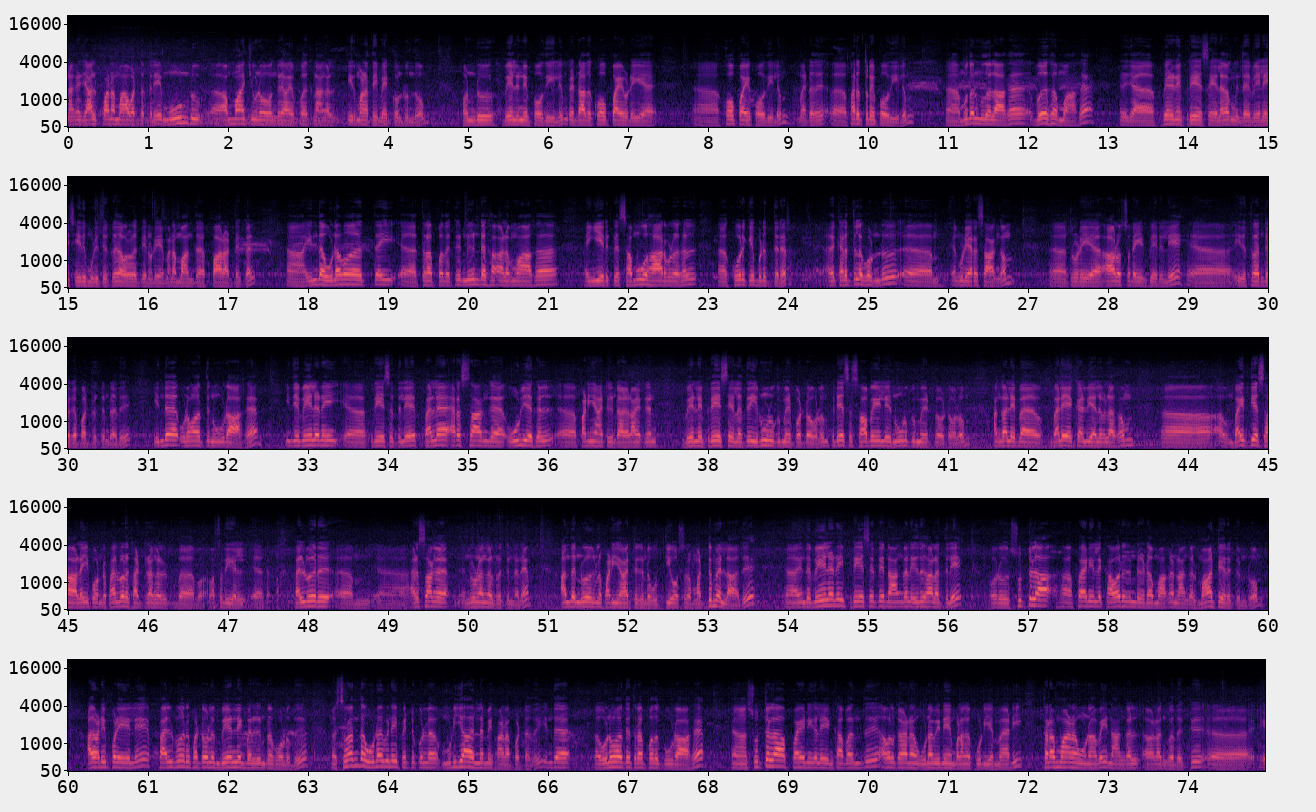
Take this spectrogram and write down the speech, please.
நாங்கள் யாழ்ப்பாணம் மாவட்டத்திலே மூன்று அம்மாச்சி உணவகங்களை நாங்கள் தீர்மானத்தை மேற்கொண்டிருந்தோம். ஒன்று வேலணை பகுதியிலும் ரெண்டாவது கோப்பாயுடைய கோப்பாய் பகுதியிலும் மற்றது பருத்துறை பகுதியிலும் முதன் முதலாக வேகமாக பேரணி பிரிய செயலகம் இந்த வேலையை செய்து முடித்திருக்கிறது. அவர்களுக்கு என்னுடைய மனமார்ந்த பாராட்டுக்கள். இந்த உணவகத்தை திறப்பதற்கு நீண்ட காலமாக இங்கே இருக்கிற சமூக ஆர்வலர்கள் கோரிக்கை விடுத்தனர். அதை கருத்தில் கொண்டு எங்களுடைய அரசாங்கம் தன்னுடைய ஆலோசனையின் பேரிலே இது திறந்து வைக்கப்பட்டிருக்கின்றது. இந்த உணவகத்தின் ஊடாக இந்த வேலனை பிரதேசத்திலே பல அரசாங்க ஊழியர்கள் பணியாற்றுகின்றார்கள். வேலை பிரேச செயலத்தில் இருநூறுக்கும் மேற்பட்டவர்களும் பிரேச சபையிலே நூறுக்கும் மேற்பட்டவர்களும் அங்காலே ப வலய கல்வி அலுவலகம் வைத்தியசாலை போன்ற பல்வேறு கட்டடங்கள் வசதிகள் பல்வேறு அரசாங்க நிறுவனங்கள் இருக்கின்றன. அந்த நிறுவனங்களில் பணியாற்றுகின்ற உத்தியோகஸ்தர் மட்டுமல்லாது இந்த வேலனை பிரதேசத்தை நாங்கள் எதிர்காலத்திலே ஒரு சுற்றுலா பயணிகளை கவருகின்ற இடமாக நாங்கள் மாற்ற இருக்கின்றோம். அதன் அடிப்படையிலே பல்வேறு பட்டோலும் மேல்நிலை வருகின்ற பொழுது சிறந்த உணவினை பெற்றுக்கொள்ள முடியாத நிலைமை காணப்பட்டது. இந்த உணவகத்தை திறப்பது கூடாக சுற்றுலா பயணிகளையும் கவர்ந்து அவர்களுக்கான உணவினையும் வழங்கக்கூடிய மாதிரி தரமான உணவை நாங்கள் வழங்குவதற்கு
